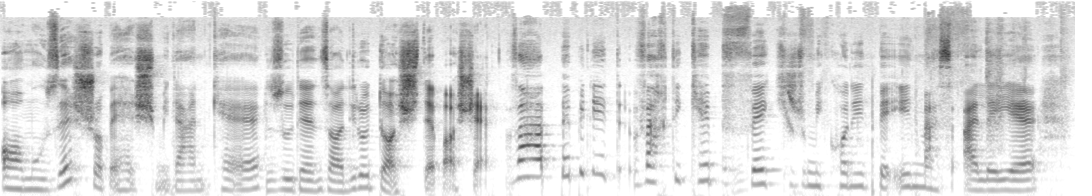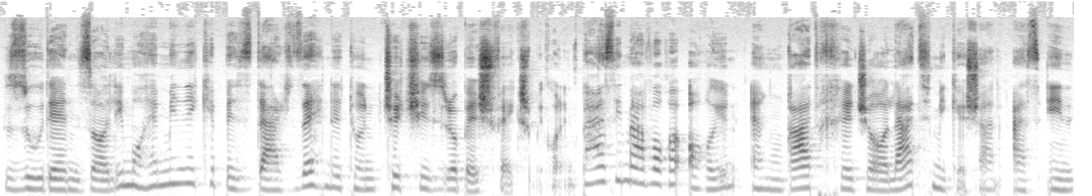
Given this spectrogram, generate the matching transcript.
آموزش رو بهش میدن که زود انزالی رو داشته باشه. و ببینید وقتی که فکر می‌کنید به این مسئله زود انزالی مهم اینه که در ذهنتون چه چیزی رو بهش فکر می‌کنید. بعضی مواقع آقایون انقدر خجالت می‌کشن از این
